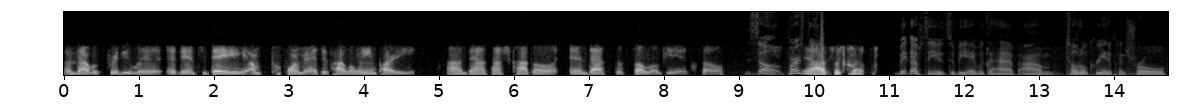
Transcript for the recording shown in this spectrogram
and that was pretty lit. And then today I'm performing at this Halloween party uh, downtown Chicago, and that's the solo gig. So So first, yeah, off, I switched up. Big ups to you to be able to have um, total creative control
